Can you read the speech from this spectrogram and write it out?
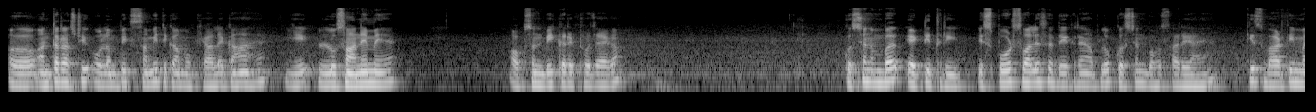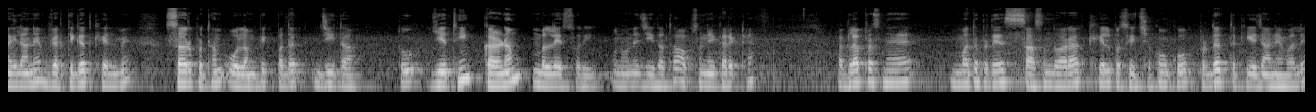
अंतर्राष्ट्रीय ओलंपिक समिति का मुख्यालय कहाँ है? ये लुसाने में है। ऑप्शन बी करेक्ट हो जाएगा। क्वेश्चन नंबर 83 स्पोर्ट्स वाले से देख रहे हैं आप लोग क्वेश्चन बहुत सारे आए हैं। किस भारतीय महिला ने व्यक्तिगत खेल में सर्वप्रथम ओलंपिक पदक जीता? तो ये थी कर्णम मल्लेश्वरी। उन्होंने जीता था ऑप्शन ए करेक्ट है। अगला प्रश्न है, मध्य प्रदेश शासन द्वारा खेल प्रशिक्षकों को प्रदत्त किए जाने वाले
